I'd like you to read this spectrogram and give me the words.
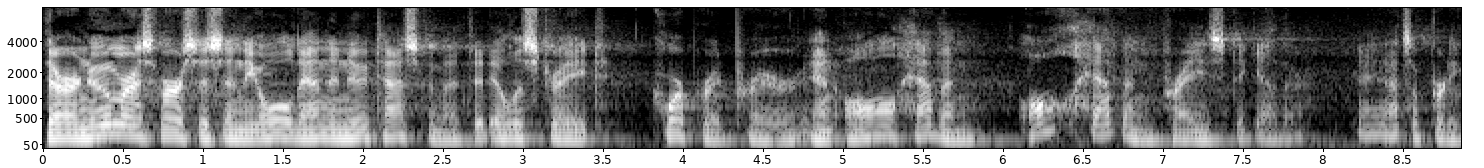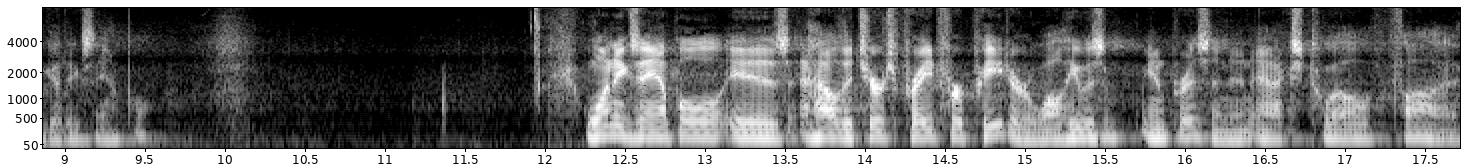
There are numerous verses in the Old and the New Testament that illustrate corporate prayer, and all heaven, all heaven prays together. Okay, that's a pretty good example. One example is how the church prayed for Peter while he was in prison in Acts 12 5.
